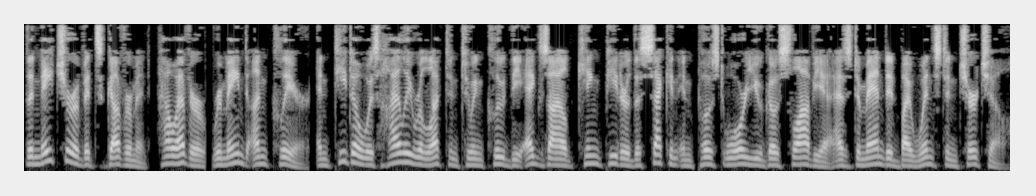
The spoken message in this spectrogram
The nature of its government, however, remained unclear, and Tito was highly reluctant to include the exiled King Peter II in post-war Yugoslavia as demanded by Winston Churchill.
